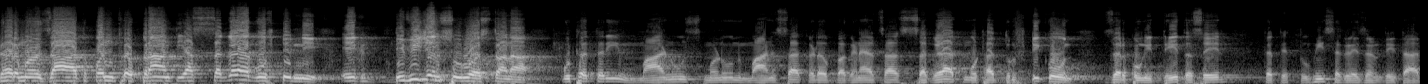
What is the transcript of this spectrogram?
धर्म जात पंथ प्रांत या सगळ्या गोष्टींनी एक डिव्हिजन सुरू असताना कुठंतरी माणूस म्हणून माणसाकडं बघण्याचा सगळ्यात मोठा दृष्टिकोन जर कोणी देत असेल तर ते तुम्ही सगळेजण देतात.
